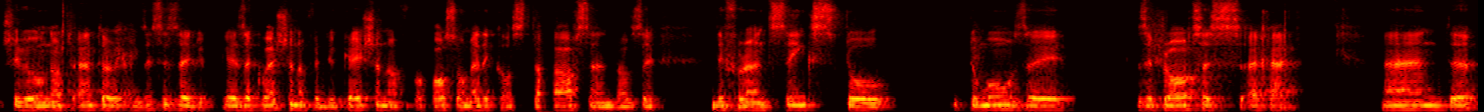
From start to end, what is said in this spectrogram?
she will not enter. And this is a, is a question of education of, of also medical staffs and of the different things to to move the, the process ahead. And uh,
